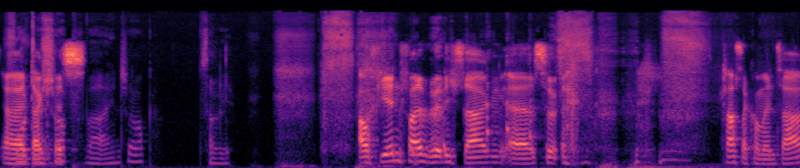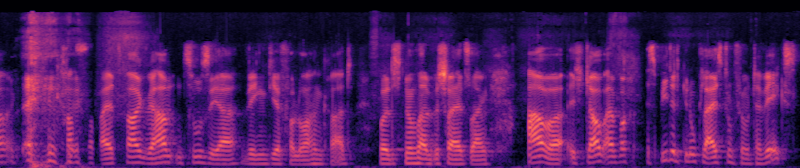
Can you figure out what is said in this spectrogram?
äh, Photoshop des, war ein Joke. Sorry. Auf jeden Fall würde ich sagen, äh, so, krasser Kommentar, krasser Beitrag. Wir haben einen Zuseher wegen dir verloren gerade. Wollte ich nur mal Bescheid sagen. Aber ich glaube einfach, es bietet genug Leistung für unterwegs,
